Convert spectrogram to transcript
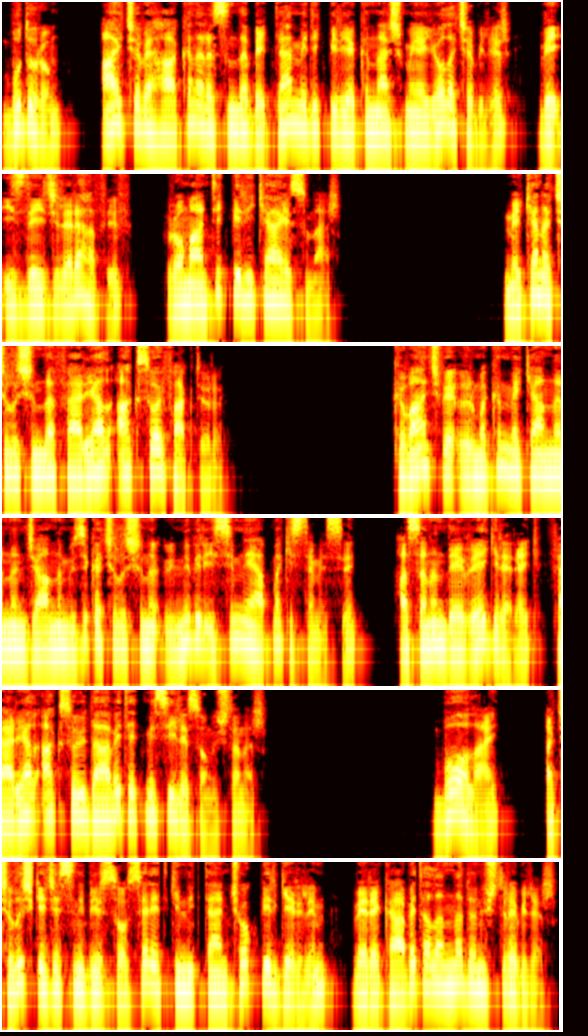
Bu durum, Ayça ve Hakan arasında beklenmedik bir yakınlaşmaya yol açabilir ve izleyicilere hafif, romantik bir hikaye sunar. Mekan açılışında Feryal Aksoy faktörü. Kıvanç ve Irmak'ın mekanlarının canlı müzik açılışını ünlü bir isimle yapmak istemesi, Hasan'ın devreye girerek Feryal Aksoy'u davet etmesiyle sonuçlanır. Bu olay, açılış gecesini bir sosyal etkinlikten çok bir gerilim ve rekabet alanına dönüştürebilir.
